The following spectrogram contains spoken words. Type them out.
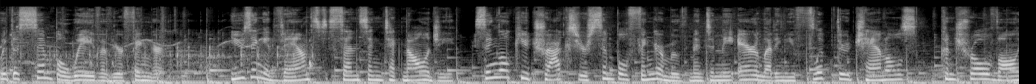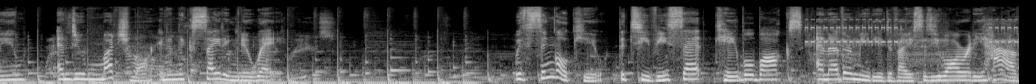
with a simple wave of your finger. Using advanced sensing technology, singlecue tracks your simple finger movement in the air, letting you flip through channels, control volume, and do much more in an exciting new way. With singlecue, the TV set, cable box, and other media devices you already have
